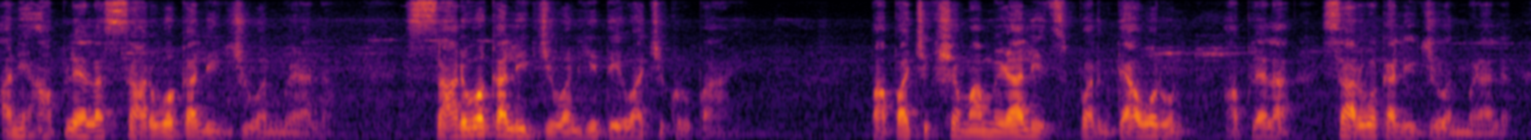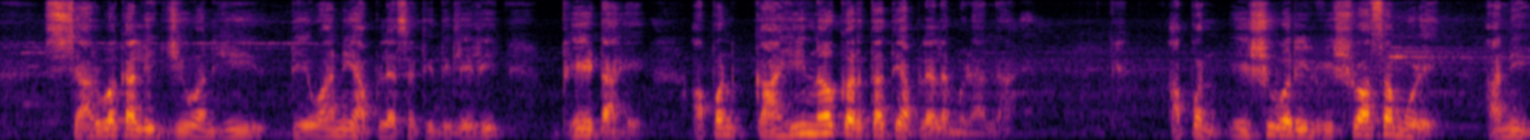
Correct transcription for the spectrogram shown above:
आणि आपल्याला सार्वकालिक जीवन मिळालं. सार्वकालिक जीवन ही देवाची कृपा आहे. पापाची क्षमा मिळालीच पण त्यावरून आपल्याला सार्वकालिक जीवन मिळालं. सार्वकालिक जीवन ही देवाने आपल्यासाठी दिलेली भेट आहे. आपण काही न करता ते आपल्याला मिळालं आहे. आपण येशूवरील विश्वासामुळे आणि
